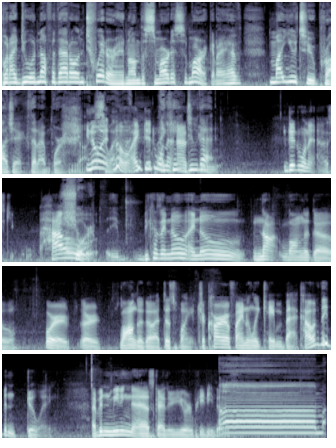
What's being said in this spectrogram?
but I do enough of that on Twitter and on the Smartest Mark, and I have my YouTube project that I'm working on. You know what? So no, I, I, did want to ask do you, that. I did want to ask you how, sure. because I know I know not long ago, or or long ago at this point. Chikara finally came back. How have they been doing? I've been meaning to ask either you or PD this. Um,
